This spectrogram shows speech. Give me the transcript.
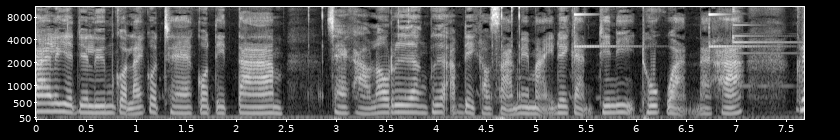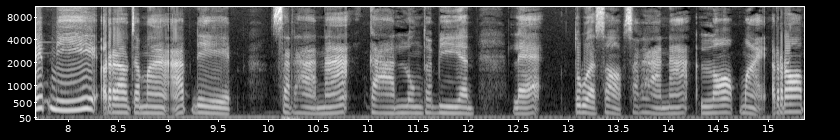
รายละเอียดอย่าลืมกดไลค์กดแชร์กดติดตาม แชร์ข่าวเล่าเรื่องเพื่ออัปเดตข่าวสารใหม่ๆ ด้วยกันที่นี่ทุกวันนะคะ คลิปนี้เราจะมาอัปเดต สถานะการลงทะเบียน และตรวจสอบสถานะรอบใหม่รอบ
